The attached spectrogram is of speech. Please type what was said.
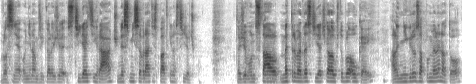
vlastně oni nám říkali, že střídající hráč nesmí se vrátit zpátky na střídačku. Takže on stál metr vedle střídačky, ale už to bylo OK. Ale nikdo zapomněli na to,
